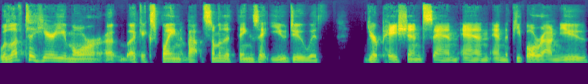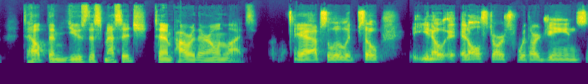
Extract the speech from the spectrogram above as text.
would love to hear you more, uh, like explain about some of the things that you do with your patients and and and the people around you to help them use this message to empower their own lives? Yeah, absolutely. So, you know, it, it all starts with our genes.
